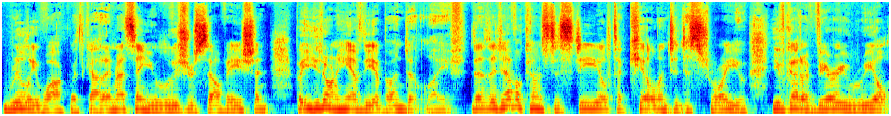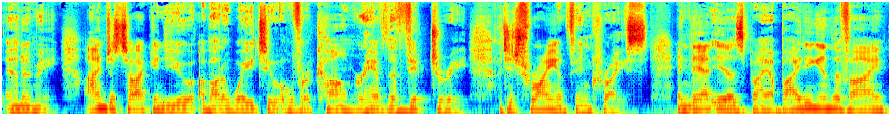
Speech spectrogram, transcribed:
really walk with God. I'm not saying you lose your salvation, but you don't have the abundant life. The, the devil comes to steal, to kill, and to destroy you. You've got a very real enemy. I'm just talking to you about a way to overcome or have the victory, to triumph in Christ. And that is by abiding in the vine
